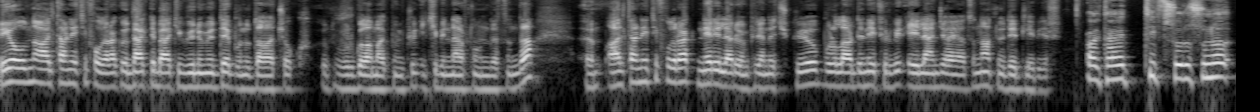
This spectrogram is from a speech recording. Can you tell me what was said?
Beyoğlu'na alternatif olarak özellikle belki günümüzde bunu daha çok vurgulamak mümkün 2000'ler sonrasında. E, alternatif olarak nereler ön plana çıkıyor? Buralarda ne tür bir eğlence hayatından söz edilebilir? Alternatif sorusunu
